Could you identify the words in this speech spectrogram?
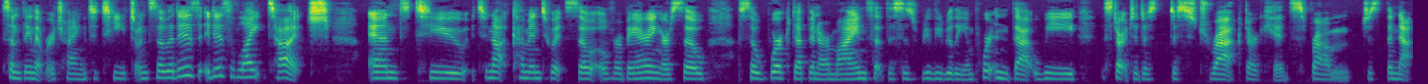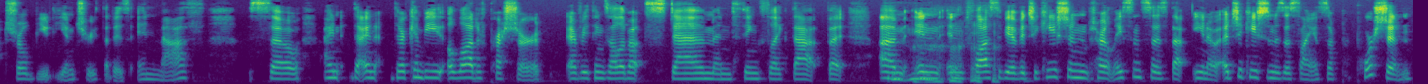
something that we're trying to teach. And so it is it is light touch and to to not come into it so overbearing or so so worked up in our minds that this is really really important that we start to just distract our kids from just the natural beauty and truth that is in math so I, I, there can be a lot of pressure everything's all about STEM and things like that. But um, mm-hmm. in in philosophy of education, Charlotte Mason says that you know education is a science of proportion.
